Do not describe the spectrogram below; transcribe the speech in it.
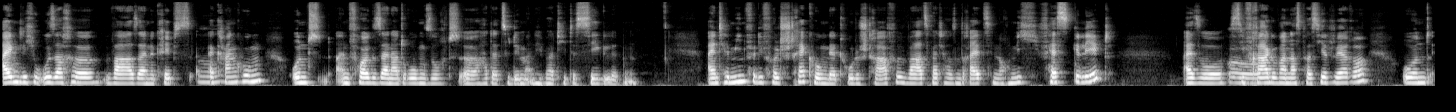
Eigentliche Ursache war seine Krebserkrankung und infolge seiner Drogensucht äh, hat er zudem an Hepatitis C gelitten. Ein Termin für die Vollstreckung der Todesstrafe war 2013 noch nicht festgelegt. Also ist die Oh. Frage, wann das passiert wäre. Und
